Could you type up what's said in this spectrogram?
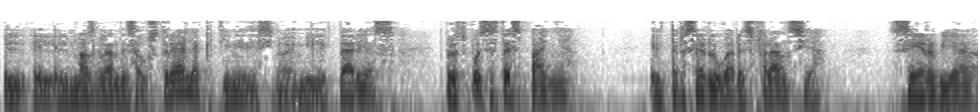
El, el- el más grande es Australia, que tiene 19.000 hectáreas, pero después está España, el tercer lugar es Francia, Serbia,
